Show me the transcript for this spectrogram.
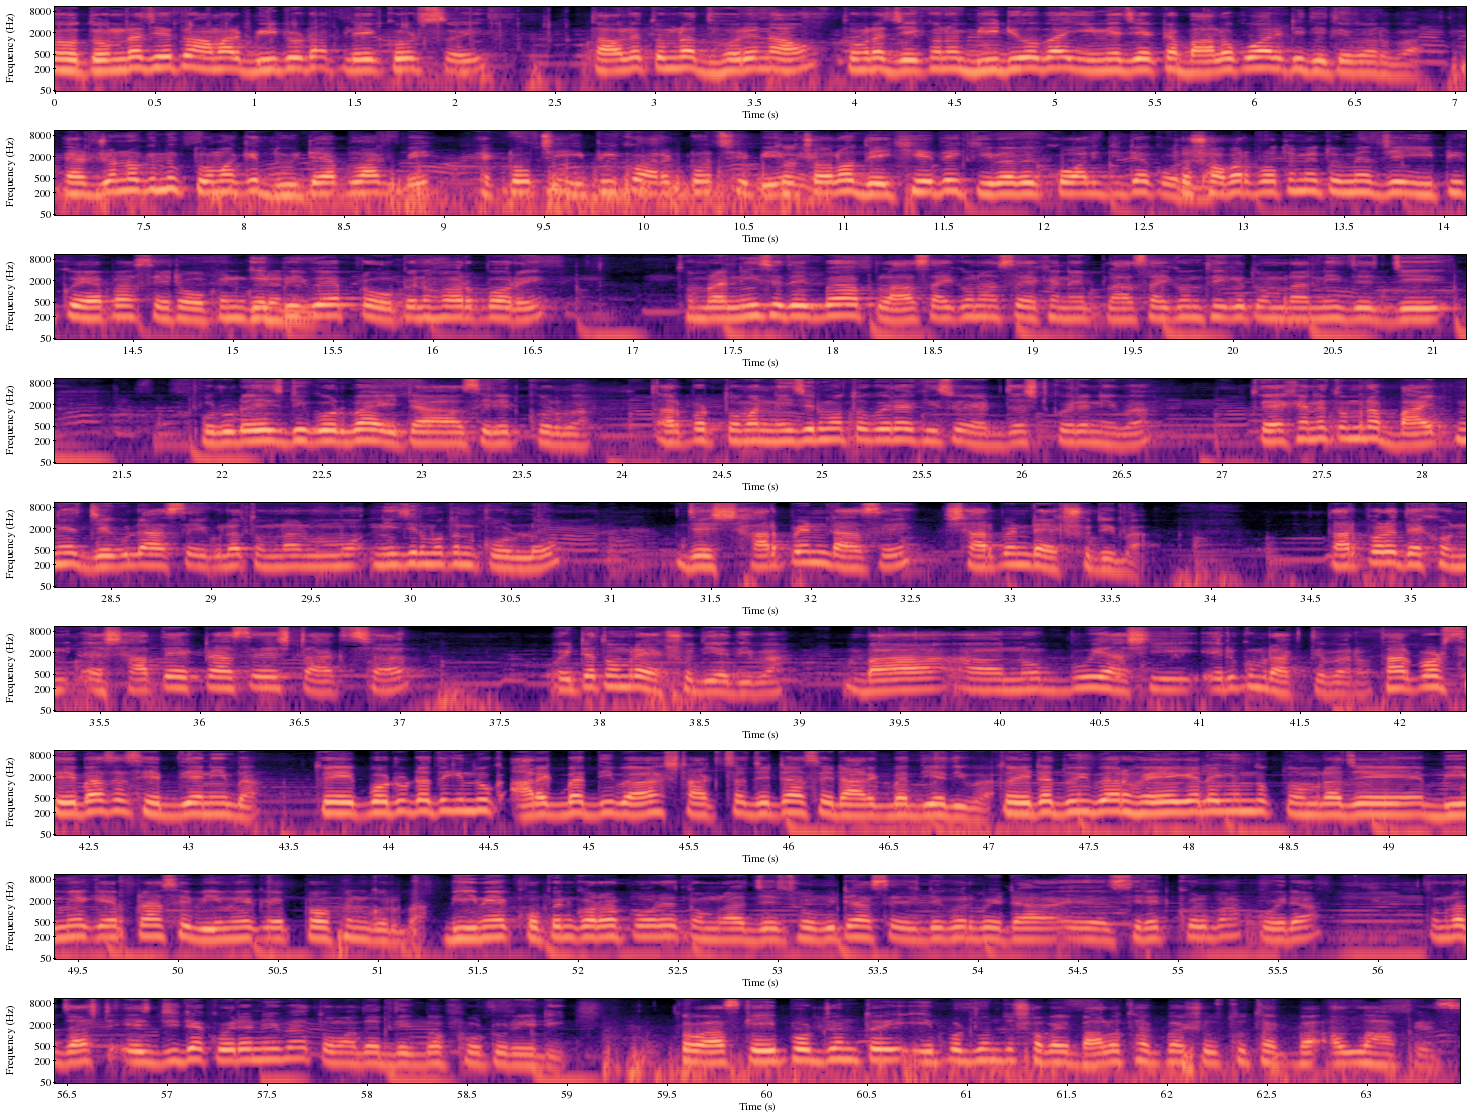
তো তোমরা যেহেতু আমার ভিডিওটা প্লে করছোই তাহলে তোমরা ধরে নাও তোমরা যে কোনো ভিডিও বা ইমেজে একটা ভালো কোয়ালিটি দিতে পারবা। এর জন্য কিন্তু তোমাকে দুইটা অ্যাপ লাগবে একটা হচ্ছে ইপিকো আর একটা হচ্ছে তো চলো দেখিয়ে দেই কীভাবে কোয়ালিটিটা করো সবার প্রথমে তুমি যে ইপিকো অ্যাপ আছে এটা ওপেন করে ইপিকো অ্যাপটা ওপেন হওয়ার পরে তোমরা নিচে দেখবা প্লাস আইকন আছে এখানে। প্লাস আইকন থেকে তোমরা নিজে যে ফটোটা এইচডি করবা এটা সিলেক্ট করবা। তারপর তোমার নিজের মতো করে কিছু অ্যাডজাস্ট করে নেবা। তো এখানে তোমরা ব্রাইটনেস যেগুলো আছে, এগুলো তোমরা নিজের মতন করল। যে শার্পেনটা আছে শার্পেনটা একশো দিবা। তারপরে দেখো সাথে একটা আছে স্ট্রাকচার ওইটা তোমরা একশো দিয়ে দিবা বা নব্বই, আশি এরকম রাখতে পারো। তারপর সেভ আছে সেভ দিয়ে নিবা। তো এই ফটোটাতে কিন্তু আরেকবার দিবা স্ট্রাকচার যেটা আছে এটা আরেকবার দিয়ে দিবা। তো এটা দুইবার হয়ে গেলে কিন্তু তোমরা যে বিমেক অ্যাপটা আছে বিমেক অ্যাপটা ওপেন করবা। বিমেক ওপেন করার পরে তোমরা যে ছবিটা আছে এইচডি করবে, এটা সিলেক্ট করবা, কইরা তোমরা জাস্ট এইচডিটা করে নিবা, তোমাদের দেখবা ফটো রেডি তো আজকে এই পর্যন্তই, এই পর্যন্ত সবাই ভালো থাকবা, সুস্থ থাকবা, আল্লাহ হাফেজ।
